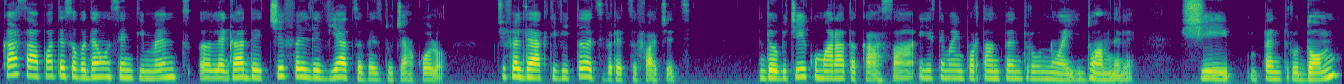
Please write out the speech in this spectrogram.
Casa poate să vă dea un sentiment uh, legat de ce fel de viață veți duce acolo, ce fel de activități vreți să faceți. De obicei, cum arată casa este mai important pentru noi, doamnele, și pentru domni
